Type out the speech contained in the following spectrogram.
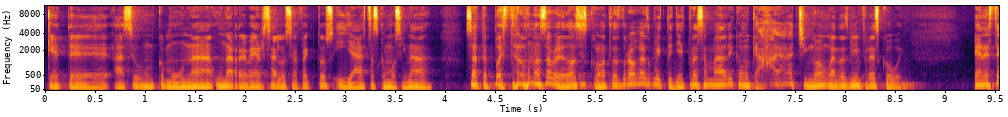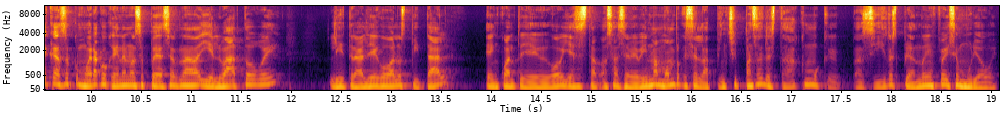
que te hace un, como una, una reversa de los efectos y ya estás como si nada. O sea, te puedes dar una sobredosis con otras drogas, güey, te inyectan esa madre y como que, ah, chingón, güey, andas bien fresco, güey. En este caso, como era cocaína, no se podía hacer nada y el vato, güey, literal llegó al hospital. En cuanto llegó, ya se estaba, o sea, se ve bien mamón porque se la pinche panza le estaba como que así respirando bien feo y se murió, güey.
